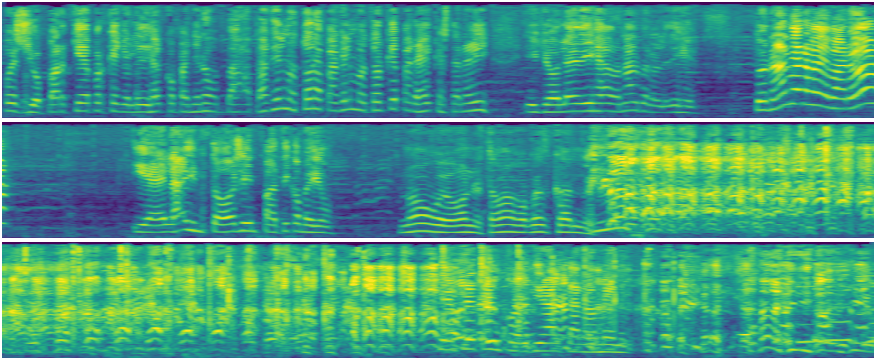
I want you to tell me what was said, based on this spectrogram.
pues yo parqué porque yo le dije al compañero, "Va, apague el motor, apague el motor, que parece que están ahí. Y yo le dije a don Álvaro, le dije, ¿don Álvaro se varó? Y él, ahí todo simpático, me dijo, no, huevón, estamos acá pescando. Siempre tan cordial, tan ameno. Ay, Dios mío.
